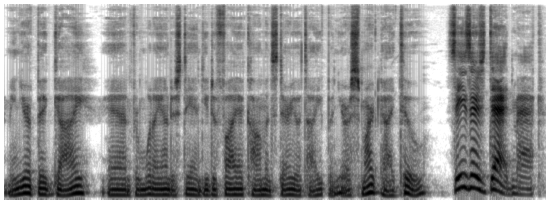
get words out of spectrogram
I mean, you're a big guy, and from what I understand, you defy a common stereotype, and you're a smart guy, too. Caesar's dead, Mac.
